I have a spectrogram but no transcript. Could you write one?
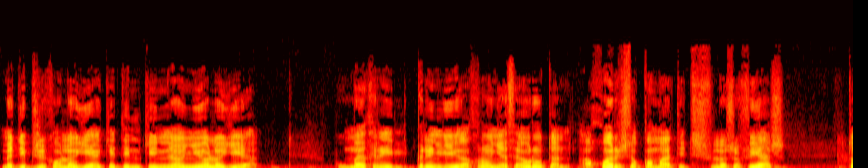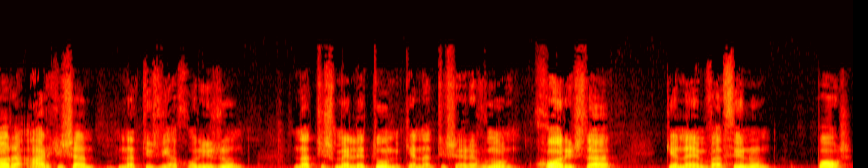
με την ψυχολογία και την κοινωνιολογία που μέχρι πριν λίγα χρόνια θεωρούταν αχώριστο κομμάτι της φιλοσοφίας τώρα άρχισαν να τις διαχωρίζουν, να τις μελετούν και να τις ερευνούν χωριστά και να εμβαθύνουν πώς;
